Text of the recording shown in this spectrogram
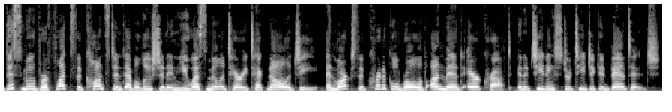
This move reflects the constant evolution in U.S. military technology and marks the critical role of unmanned aircraft in achieving strategic advantage.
